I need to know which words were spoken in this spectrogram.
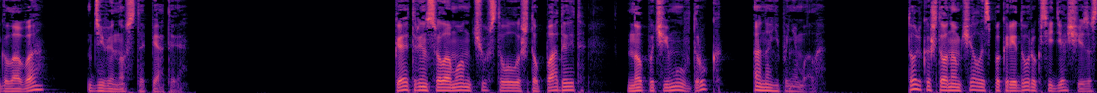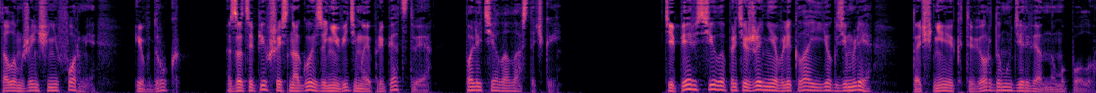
Глава 95 Кэтрин Соломон чувствовала, что падает, но почему вдруг, она не понимала. Только что она мчалась по коридору к сидящей за столом женщине в форме, и вдруг, зацепившись ногой за невидимое препятствие, полетела ласточкой. Теперь сила притяжения влекла ее к земле, точнее, к твердому деревянному полу.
